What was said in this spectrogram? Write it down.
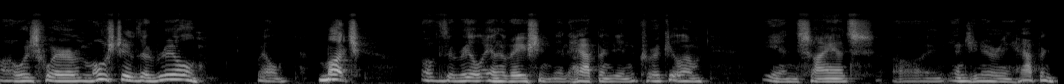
uh, was where most of the real, well, much of the real innovation that happened in curriculum, in science, uh, in engineering happened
